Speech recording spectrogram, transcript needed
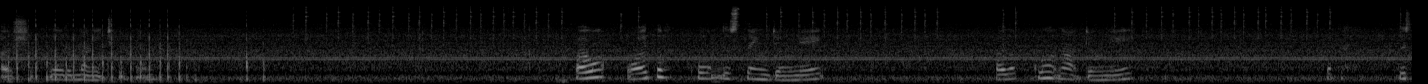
a shitload of money to him. Why, won't, why the won't this thing donate? Why the won't not donate? This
